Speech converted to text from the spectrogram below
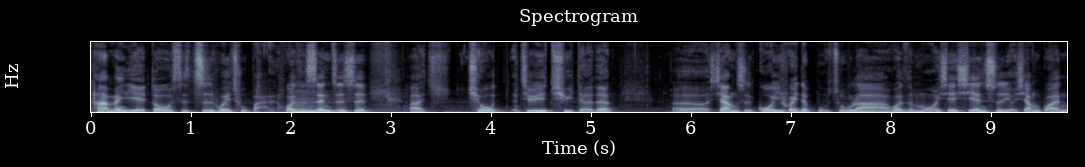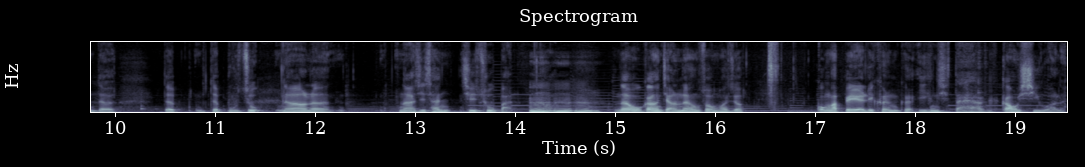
他们也都是智慧出版，或者甚至是呃。求就是取得的，呃，像是国议会的补助啦，嗯、或者某一些县市有相关的的的补助，然后呢拿去参去出版。嗯嗯嗯。那我刚刚讲的那种状况，就讲阿伯，你可能已经是大学教授啊了，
